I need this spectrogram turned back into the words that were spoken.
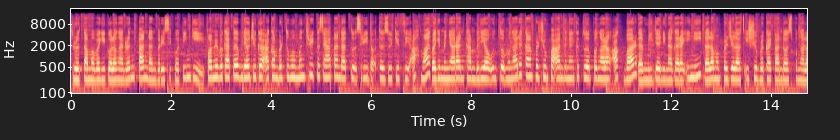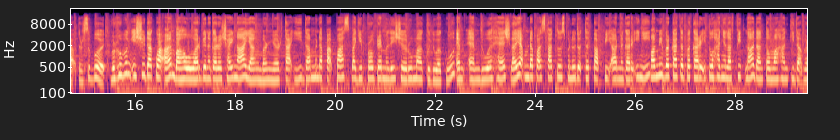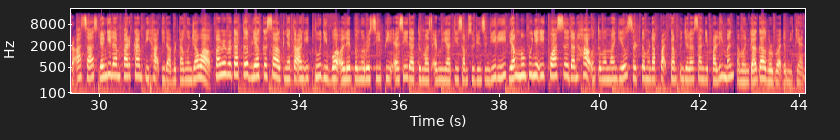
terutama bagi golongan rentan dan berisiko tinggi. Fahmi berkata beliau juga akan bertemu Menteri Kesihatan Datuk Seri Dr. Zulkifli Ahmad bagi menyarankan beliau untuk mengadakan perjumpaan perjumpaan dengan Ketua Pengarang Akbar dan media di negara ini dalam memperjelas isu berkaitan dos pengalak tersebut. Berhubung isu dakwaan bahawa warga negara China yang menyertai dan mendapat pas bagi program Malaysia Rumah Keduaku MM2H layak mendapat status penduduk tetap PR negara ini, Fahmi berkata perkara itu hanyalah fitnah dan tomahan tidak berasas yang dilemparkan pihak tidak bertanggungjawab. Fahmi berkata beliau kesal kenyataan itu dibuat oleh pengurusi PSA Datuk Mas Emriati Samsudin sendiri yang mempunyai kuasa dan hak untuk memanggil serta mendapatkan penjelasan di parlimen namun gagal berbuat demikian.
